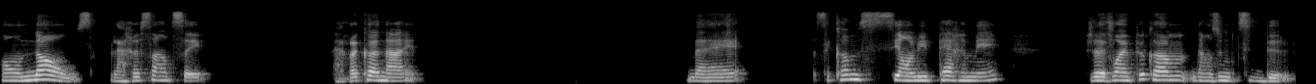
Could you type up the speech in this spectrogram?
on ose la ressentir, la reconnaître, ben, c'est comme si on lui permet, je le vois un peu comme dans une petite bulle.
